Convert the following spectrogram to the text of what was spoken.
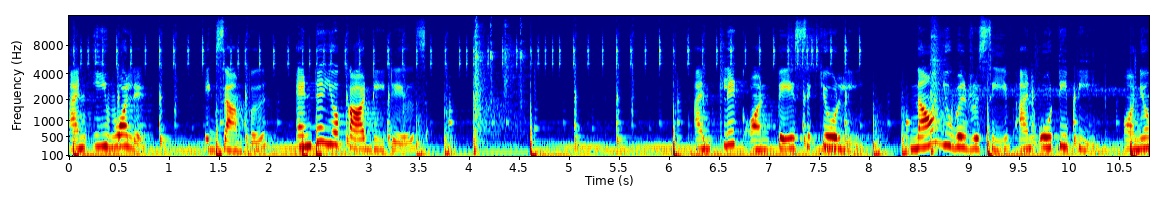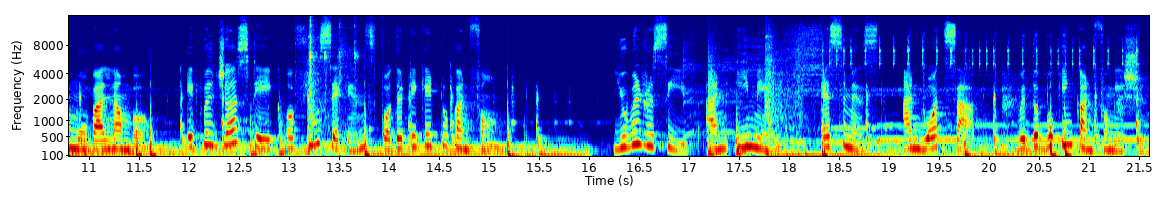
and e-wallet. Example, enter your card details and click on Pay Securely. Now you will receive an OTP on your mobile number. It will just take a few seconds for the ticket to confirm. You will receive an email, SMS and WhatsApp with the booking confirmation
